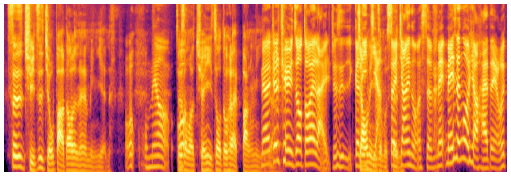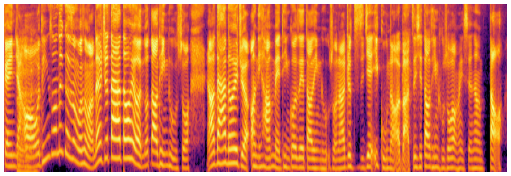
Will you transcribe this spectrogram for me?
这是取自九把刀的那个名言。我我没有，就什么全宇宙都会来帮你。没有，就是全宇宙都会来，就是跟你教你怎么生，对，教你怎么生。没没生过小孩的也会跟你讲哦，我听说那个什么什么，但是就大家都会有很多道听途说，然后大家都会觉得哦，你好像没听过这些道听途说，然后就直接一股脑的把这些道听途说往你身上倒。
